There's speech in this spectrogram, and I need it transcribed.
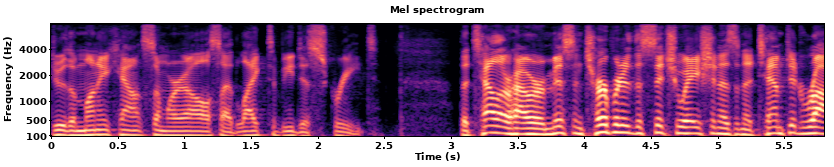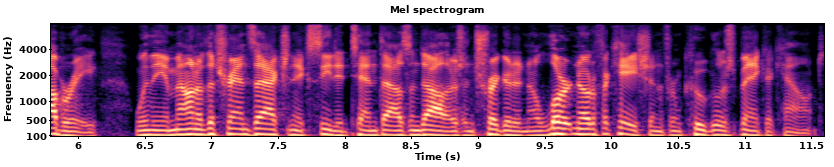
do the money count somewhere else. I'd like to be discreet. The teller, however, misinterpreted the situation as an attempted robbery when the amount of the transaction exceeded $10,000 and triggered an alert notification from Coogler's bank account.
